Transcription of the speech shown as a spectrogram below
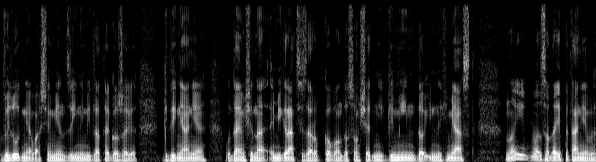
wyludnia właśnie między innymi dlatego, że Gdynianie udają się na emigrację zarobkową do sąsiednich gmin, do innych miast. No i zadaję pytanie e,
